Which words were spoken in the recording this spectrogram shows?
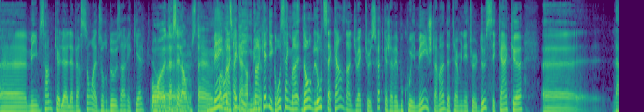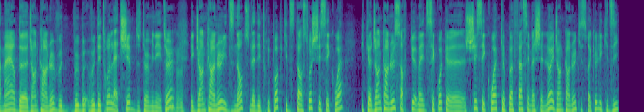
Euh, mais il me semble que la, la version, elle dure 2 heures et quelques. Bon, Euh, assez un- mais pas il de manquait, des, 140 il manquait minutes. des gros segments. Donc, l'autre séquence dans le Director's Cut que j'avais beaucoup aimé, justement, de Terminator 2, c'est quand que euh, la mère de John Connor veut, veut, veut détruire la chip du Terminator et que John Connor, il dit non, tu la détruis pas, puis qu'il dit tasse-toi, je sais c'est quoi. Puis que John Connor se recule, ben, c'est quoi que, je sais c'est quoi que peuvent faire ces machines-là, et John Connor qui se recule et qui dit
